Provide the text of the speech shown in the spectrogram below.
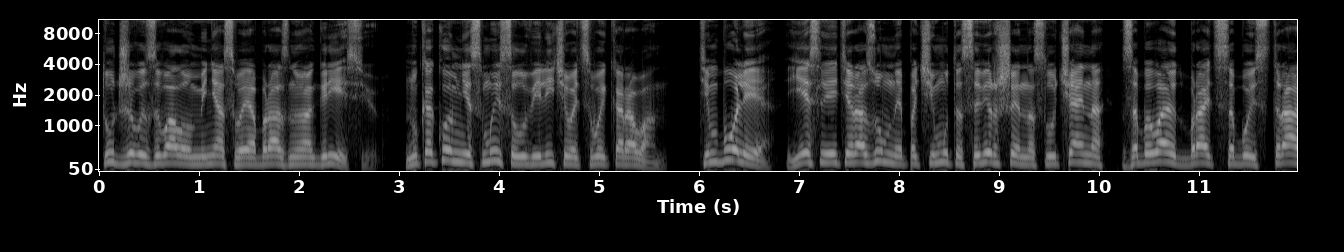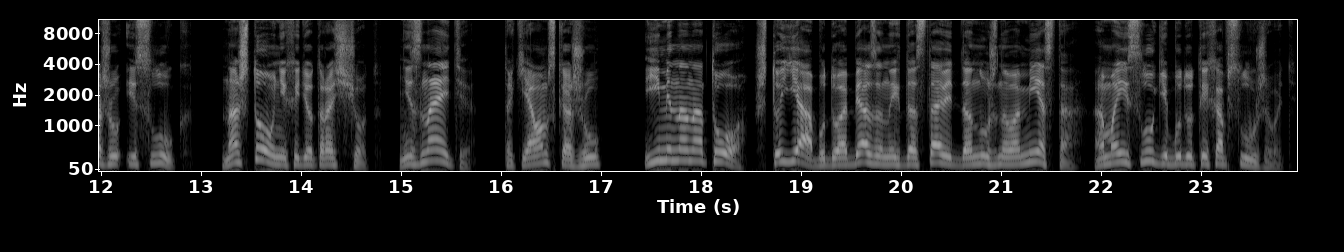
тут же вызывала у меня своеобразную агрессию. Ну какой мне смысл увеличивать свой караван? Тем более, если эти разумные почему-то совершенно случайно забывают брать с собой стражу и слуг. На что у них идет расчет? Не знаете? Так я вам скажу. Именно на то, что я буду обязан их доставить до нужного места, а мои слуги будут их обслуживать.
